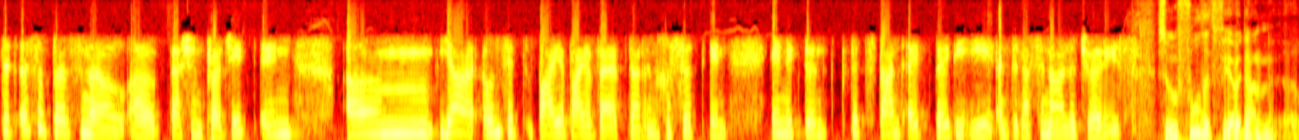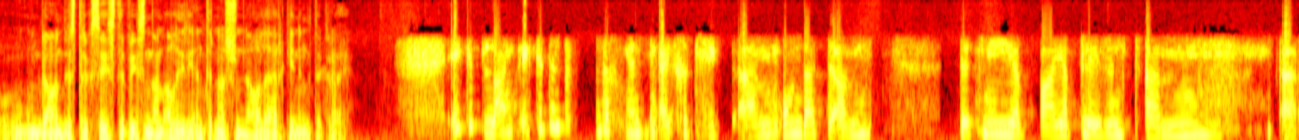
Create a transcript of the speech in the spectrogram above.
dit is 'n personal uh passion project en ehm um, ja, ons het baie baie werk daarin gesit en en ek dink dit staan uit by die internasionale juries. So hoe voel dit vir jou dan om daar in distrik 6 te wees en dan al hierdie internasionale erkenning te kry? Ek het lank ek het in 2019 uitgetrek um omdat um dit nie baie pleasant um uh,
